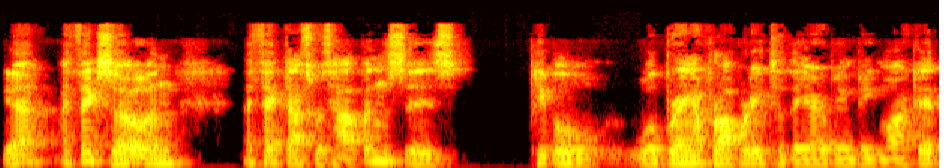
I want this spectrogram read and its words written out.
Yeah, I think so, and I think that's what happens. Is people will bring a property to the Airbnb market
